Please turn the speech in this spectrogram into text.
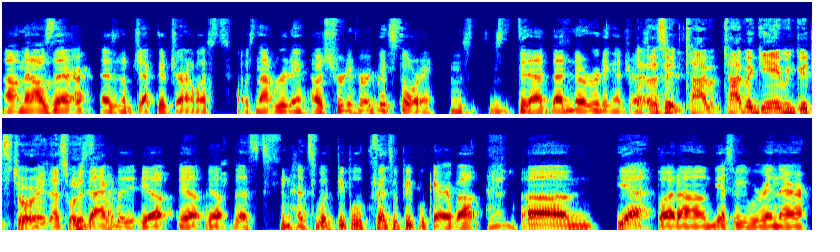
Um, and I was there as an objective journalist. I was not rooting. I was rooting for a good story. Was, did have, had no rooting interest. Listen, time, time of game and good story. That's what exactly. Yep. Yep. Yep. That's, that's what people, that's what people care about. Um, yeah, but, um, yeah, so we were in there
